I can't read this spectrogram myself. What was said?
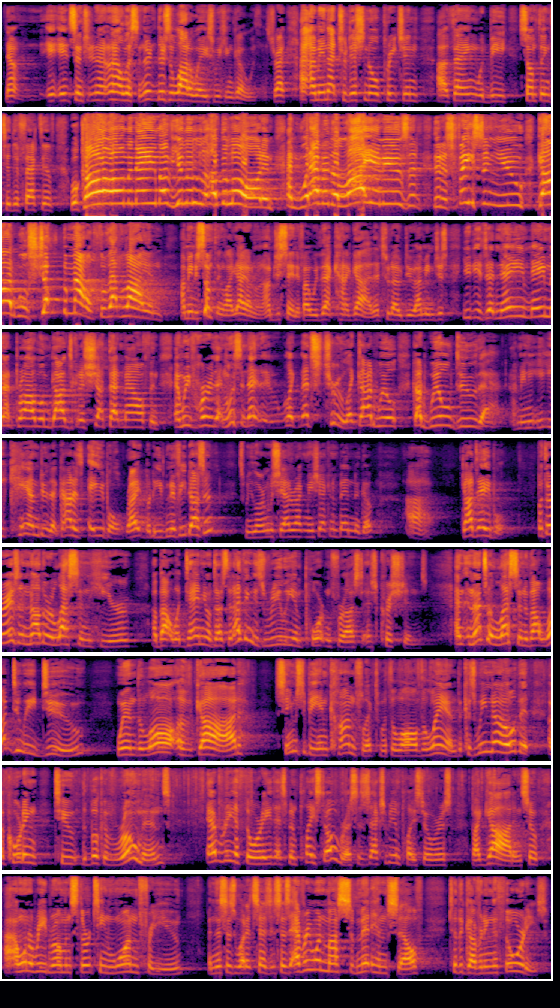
now, it's interesting. Now, listen, there, there's a lot of ways we can go with this, right? I, I mean, that traditional preaching uh, thing would be something to the effect of, "We'll call on the name of, you, of the Lord, and, and whatever the lion is that, that is facing you, God will shut the mouth of that lion." I mean, it's something like I don't know. I'm just saying, if I were that kind of guy, that's what I would do. I mean, just you, it's a name, name that problem. God's going to shut that mouth, and and we've heard that. And listen, that like that's true. Like God will, God will do that. I mean, he, he can do that. God is able, right? But even if he doesn't, as we learned with Shadrach, Meshach, and Abednego, uh, God's able. But there is another lesson here about what Daniel does that I think is really important for us as Christians. And, and that's a lesson about what do we do when the law of God seems to be in conflict with the law of the land. Because we know that according to the book of Romans, every authority that's been placed over us has actually been placed over us by God. And so I want to read Romans 13 1 for you. And this is what it says it says, Everyone must submit himself to the governing authorities.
